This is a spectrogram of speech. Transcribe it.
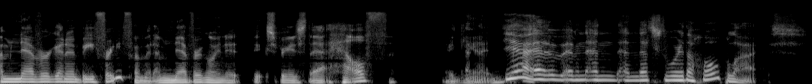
I'm never going to be free from it. I'm never going to experience that health again. Yeah, and and and that's where the hope lies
